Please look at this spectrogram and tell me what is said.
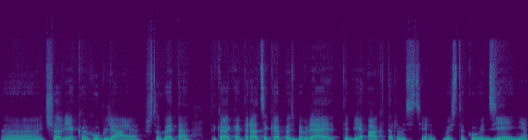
э, чалавека губляе что гэта такая кааперацыя якая пазбаўляе табе актарнасці вось такого дзеяння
